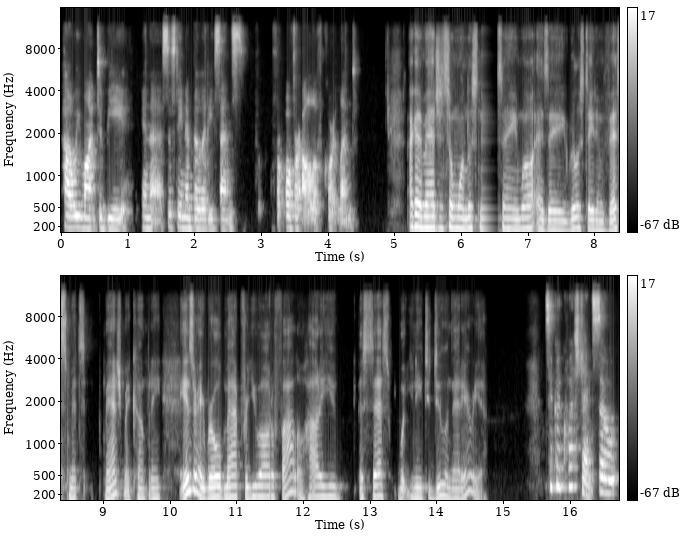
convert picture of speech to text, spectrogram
how we want to be in a sustainability sense for over all of Cortland. I can imagine someone listening saying, well, as a real estate investment management company, is there a roadmap for you all to follow? How do you assess what you need to do in that area? It's a good question. So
